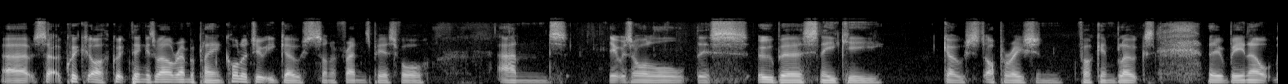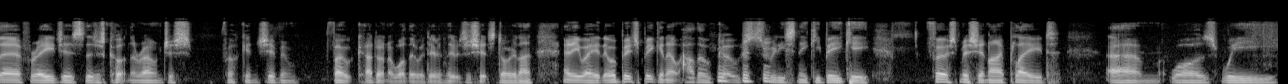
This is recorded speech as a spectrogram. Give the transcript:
Uh, so a quick, oh, quick thing as well. I remember playing Call of Duty Ghosts on a friend's PS4, and it was all this uber sneaky ghost operation fucking blokes. They've been out there for ages. They're just cutting around, just fucking shivving folk. I don't know what they were doing. It was a shit storyline. Anyway, they were bitch bigging out how they were ghosts, really sneaky beaky. First mission I played um, was we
